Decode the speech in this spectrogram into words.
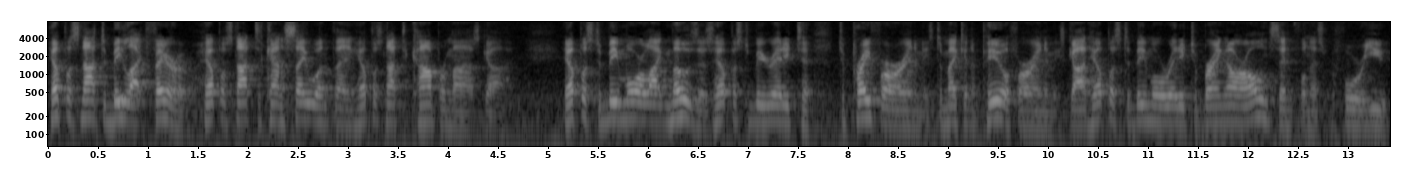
Help us not to be like Pharaoh. Help us not to kind of say one thing. Help us not to compromise, God. Help us to be more like Moses. Help us to be ready to, to pray for our enemies, to make an appeal for our enemies. God, help us to be more ready to bring our own sinfulness before you,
